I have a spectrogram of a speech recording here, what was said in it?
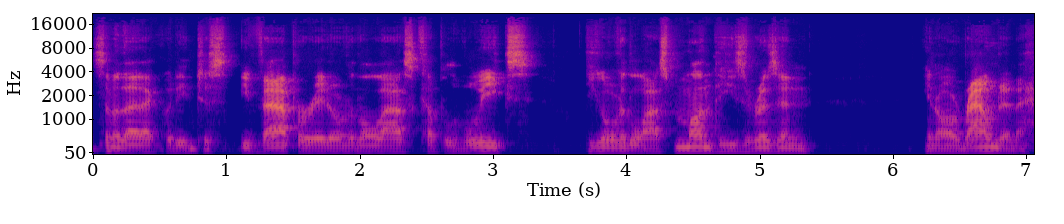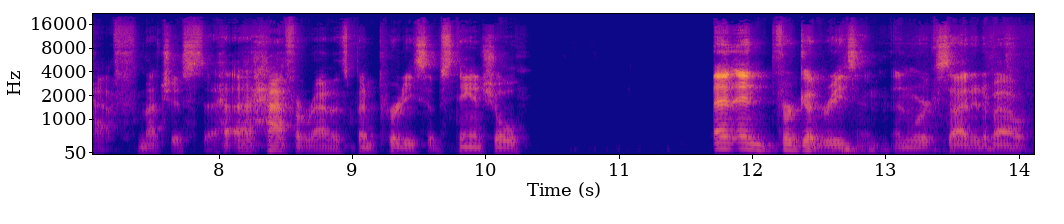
some of that equity just evaporate over the last couple of weeks. You go over the last month, he's risen, you know, a round and a half, not just a, half a round. It's been pretty substantial, and and for good reason. And we're excited about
